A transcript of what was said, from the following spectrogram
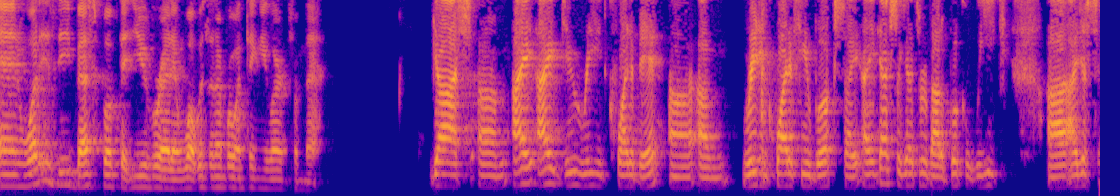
And what is the best book that you've read, and what was the number one thing you learned from that? Gosh, um, I, I do read quite a bit. Uh, I'm reading quite a few books. I, I, actually go through about a book a week. Uh, I just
